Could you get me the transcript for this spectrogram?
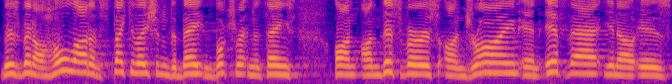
there's been a whole lot of speculation and debate and books written and things on, on this verse, on drawing, and if that, you know, is,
